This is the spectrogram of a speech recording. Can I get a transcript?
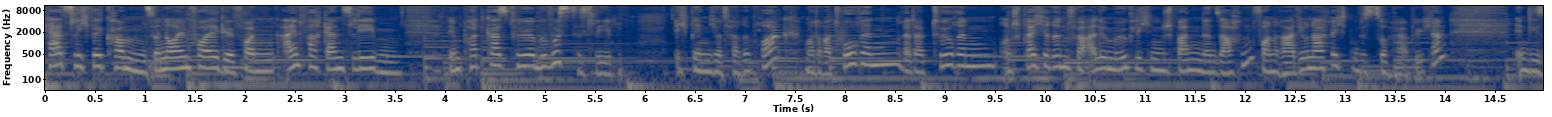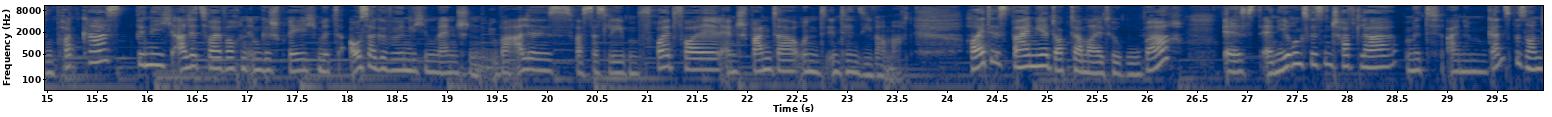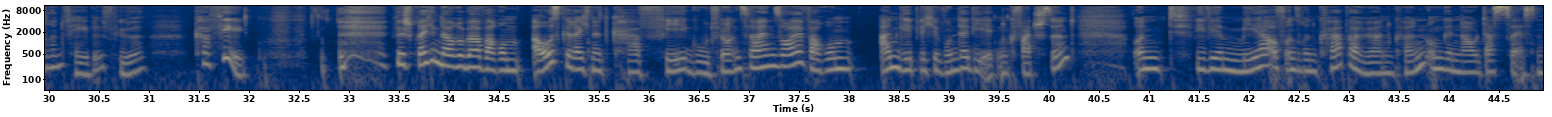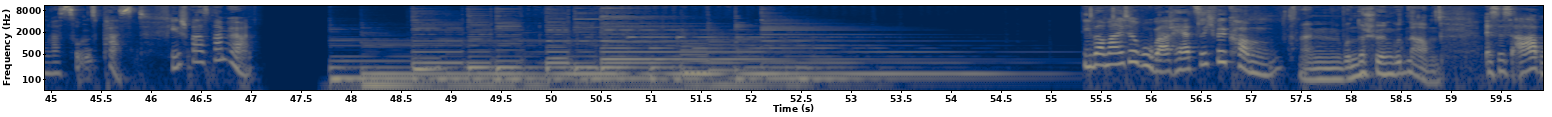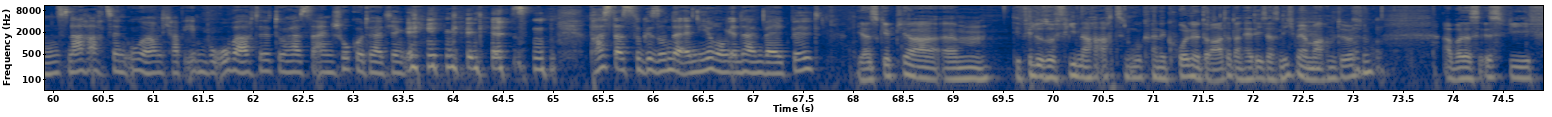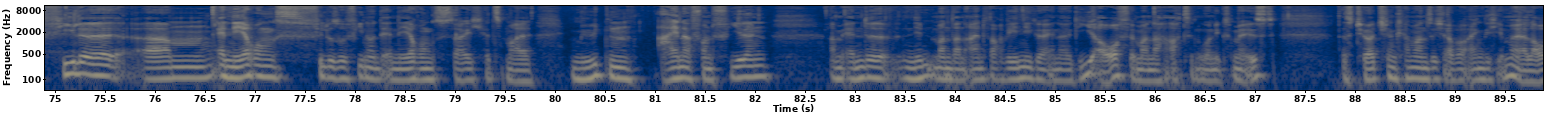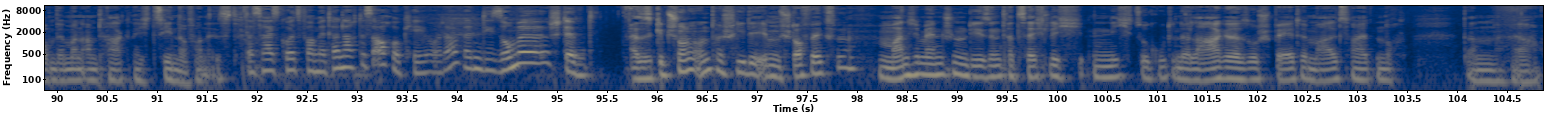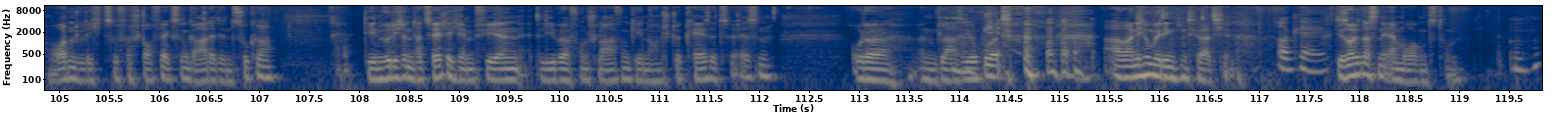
Herzlich willkommen zur neuen Folge von Einfach ganz Leben, dem Podcast für bewusstes Leben. Ich bin Jutta Ribrock, Moderatorin, Redakteurin und Sprecherin für alle möglichen spannenden Sachen, von Radionachrichten bis zu Hörbüchern. In diesem Podcast bin ich alle zwei Wochen im Gespräch mit außergewöhnlichen Menschen über alles, was das Leben freudvoll, entspannter und intensiver macht. Heute ist bei mir Dr. Malte Rubach. Er ist Ernährungswissenschaftler mit einem ganz besonderen Fable für Kaffee. Wir sprechen darüber, warum ausgerechnet Kaffee gut für uns sein soll, warum angebliche Wunderdiäten Quatsch sind und wie wir mehr auf unseren Körper hören können, um genau das zu essen, was zu uns passt. Viel Spaß beim Hören. Lieber Malte Rubach, herzlich willkommen. Einen wunderschönen guten Abend. Es ist abends nach 18 Uhr und ich habe eben beobachtet, du hast ein Schokotörtchen gegessen. Passt das zu gesunder Ernährung in deinem Weltbild? Ja, es gibt ja ähm, die Philosophie nach 18 Uhr keine Kohlenhydrate, dann hätte ich das nicht mehr machen dürfen. Aber das ist wie viele ähm, Ernährungsphilosophien und Ernährungs, sage ich jetzt mal, Mythen, einer von vielen am Ende nimmt man dann einfach weniger Energie auf, wenn man nach 18 Uhr nichts mehr isst. Das Törtchen kann man sich aber eigentlich immer erlauben, wenn man am Tag nicht zehn davon isst. Das heißt, kurz vor Mitternacht ist auch okay, oder? Wenn die Summe stimmt. Also es gibt schon Unterschiede im Stoffwechsel. Manche Menschen, die sind tatsächlich nicht so gut in der Lage, so späte Mahlzeiten noch dann ja, ordentlich zu verstoffwechseln, gerade den Zucker. Den würde ich dann tatsächlich empfehlen, lieber vom Schlafengehen noch ein Stück Käse zu essen oder ein Glas Joghurt, okay. aber nicht unbedingt ein Törtchen. Okay. Die sollten das dann eher morgens tun. Mhm.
